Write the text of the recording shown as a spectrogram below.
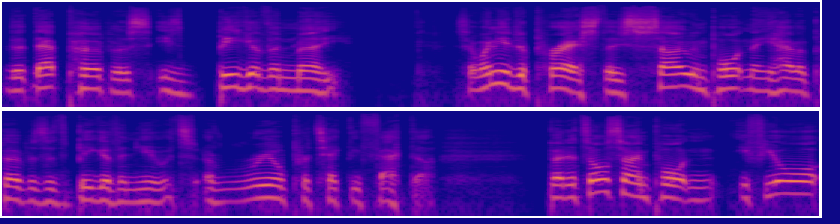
that that purpose is bigger than me. So when you're depressed, it's so important that you have a purpose that's bigger than you. It's a real protective factor. But it's also important if you're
